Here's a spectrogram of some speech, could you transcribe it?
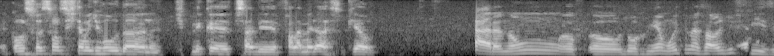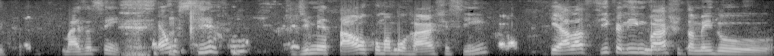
É como se fosse um sistema de roldana. Explica, sabe falar melhor isso que eu? Cara, eu não. Eu, eu dormia muito nas aulas de física. Mas assim, é um círculo de metal com uma borracha assim, que ela fica ali embaixo também do,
